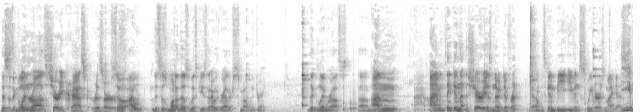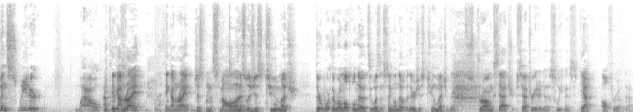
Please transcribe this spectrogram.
This is the Glenrothes Sherry Cask Reserve. So I this is one of those whiskeys that I would rather smell than drink. The Glenrothes. Um, I'm I'm thinking that the sherry is no different. Yeah? It's going to be even sweeter, is my guess. even sweeter. Wow. I think I'm right. I think I'm right, just from the smell alone. This was just too much. There were there were multiple notes. It wasn't a single note, but there was just too much of a strong satu- saturated uh, sweetness yeah. all throughout that.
